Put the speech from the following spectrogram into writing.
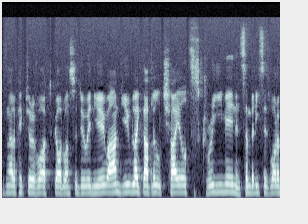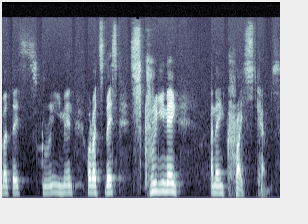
Isn't that a picture of what God wants to do in you? Aren't you like that little child screaming, and somebody says, What about this? Screaming. What about this? Screaming. And then Christ comes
